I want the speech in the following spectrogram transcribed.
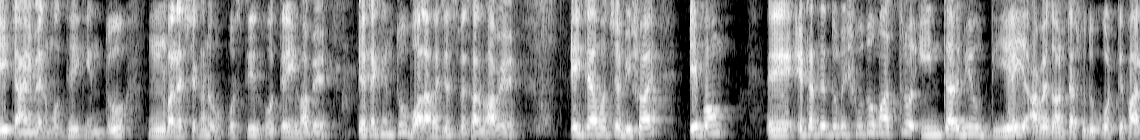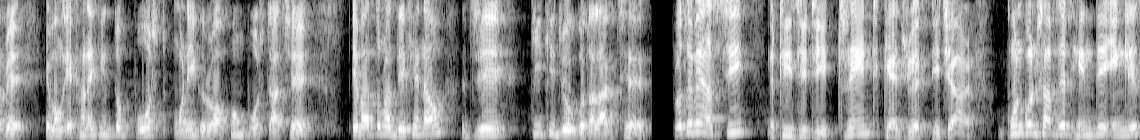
এই টাইমের মধ্যেই কিন্তু মানে সেখানে উপস্থিত হতেই হবে। এটা কিন্তু বলা হয়েছে স্পেশালভাবে এইটা হচ্ছে বিষয় এবং এটাতে তুমি শুধুমাত্র ইন্টারভিউ দিয়েই আবেদনটা শুধু করতে পারবে এবং এখানে কিন্তু পোস্ট অনেক রকম পোস্ট আছে। এবার তোমরা দেখে নাও যে কি কি যোগ্যতা লাগছে। প্রথমে আসছি টিজিটি ট্রেন্ড গ্র্যাজুয়েট টিচার কোন কোন subject Hindi, English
